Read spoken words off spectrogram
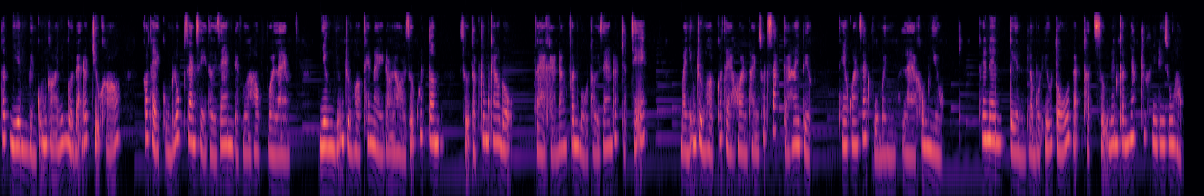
Tất nhiên, mình cũng có những người bạn rất chịu khó, có thể cùng lúc san sẻ thời gian để vừa học vừa làm. Nhưng những trường hợp thế này đòi hỏi sự quyết tâm sự tập trung cao độ và khả năng phân bổ thời gian rất chặt chẽ, mà những trường hợp có thể hoàn thành xuất sắc cả hai việc theo quan sát của mình là không nhiều. Thế nên tiền là một yếu tố bạn thật sự nên cân nhắc trước khi đi du học,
